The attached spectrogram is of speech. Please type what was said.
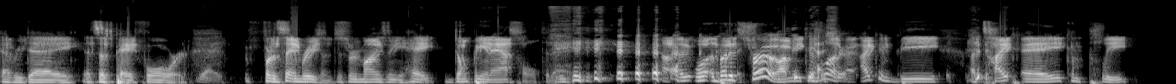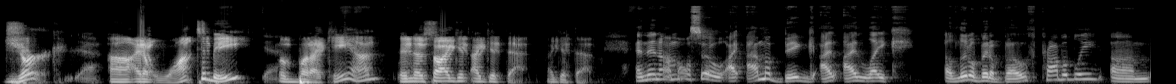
every day that says paid Forward." Right. For the same reason, just reminds me, hey, don't be an asshole today. uh, well, but it's true. I mean, because yeah, look, sure. I can be a Type A complete jerk. Yeah. Uh, I don't want to be, yeah. but I can, and so I get, I get that, I get that. And then I'm also, I, I'm a big, I, I like a little bit of both probably um,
